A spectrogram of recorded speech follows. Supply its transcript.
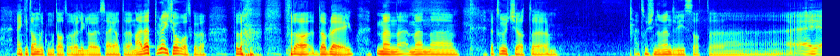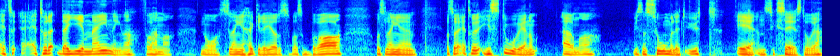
enkelte andre kommentatorer er veldig glad i å si, at eh, nei, dette ble jeg ikke overraska over. For da, for da, da ble jeg. Men, men eh, jeg tror ikke at Jeg tror ikke nødvendigvis at jeg, jeg, jeg tror det, det gir mening da, for henne nå, så lenge Høyre gjør det såpass bra, og så lenge altså Jeg tror historien om Erna, hvis en zoomer litt ut, er en suksesshistorie.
